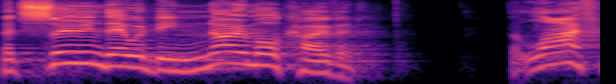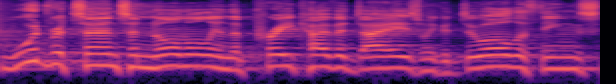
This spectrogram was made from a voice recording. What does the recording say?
that soon there would be no more COVID, that life would return to normal in the pre COVID days. We could do all the things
